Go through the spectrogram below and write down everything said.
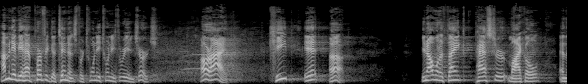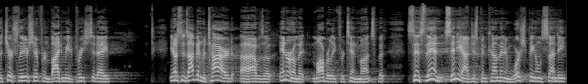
How many of you have perfect attendance for 2023 in church? All right. Keep it up. You know, I want to thank Pastor Michael and the church leadership for inviting me to preach today. You know, since I've been retired, uh, I was an interim at Mobberly for 10 months, but since then, Cindy and I have just been coming and worshiping on Sunday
